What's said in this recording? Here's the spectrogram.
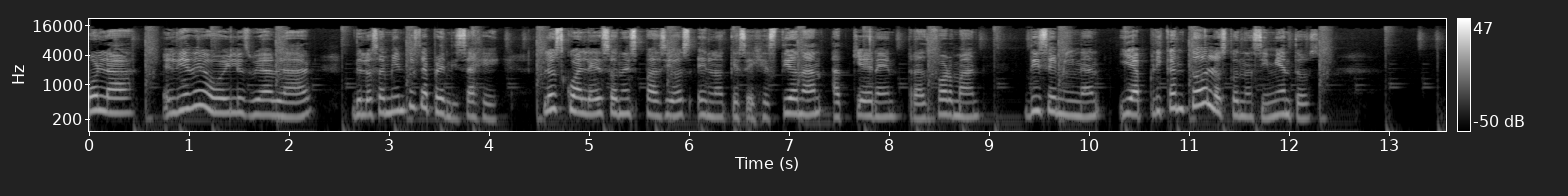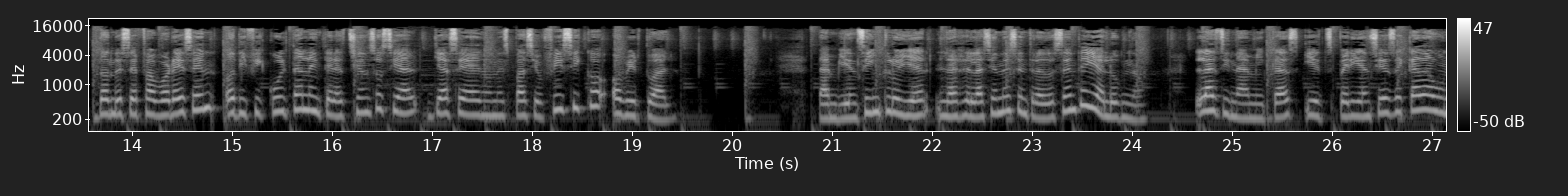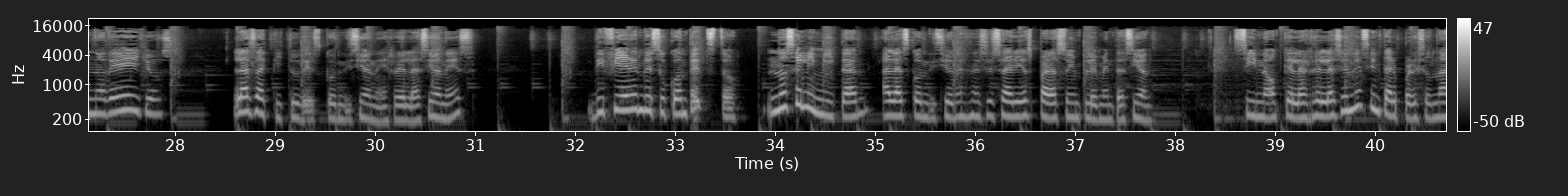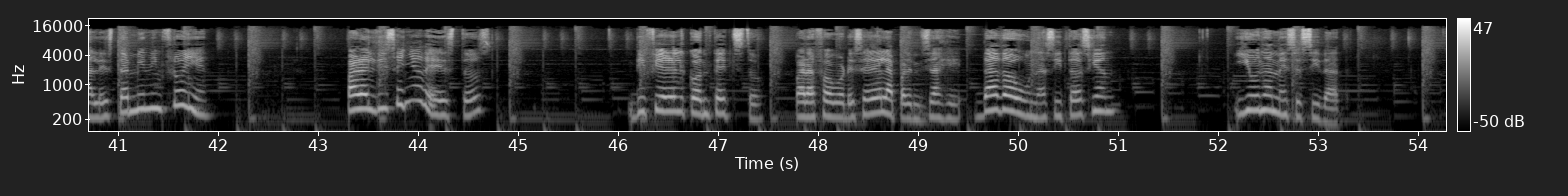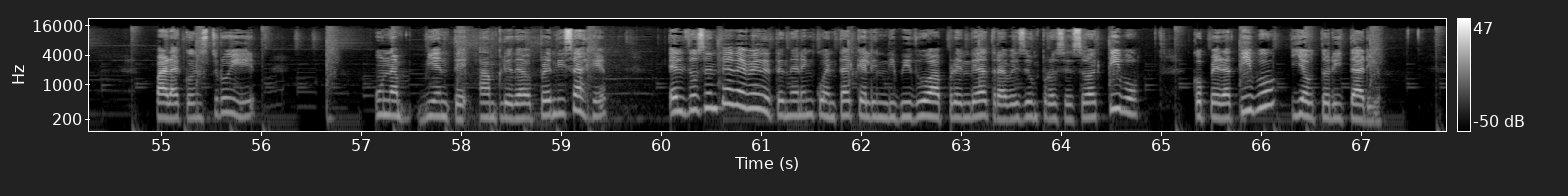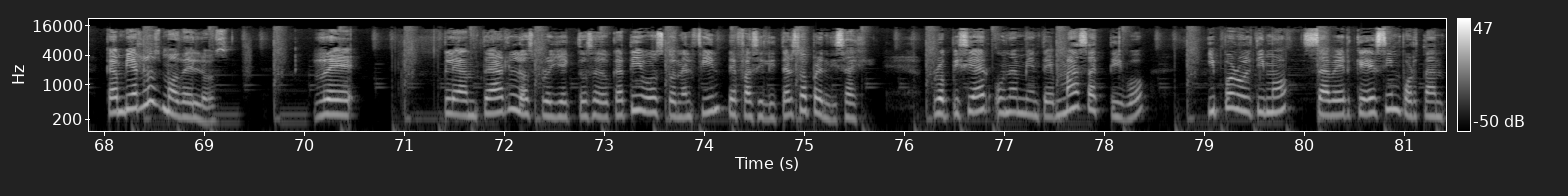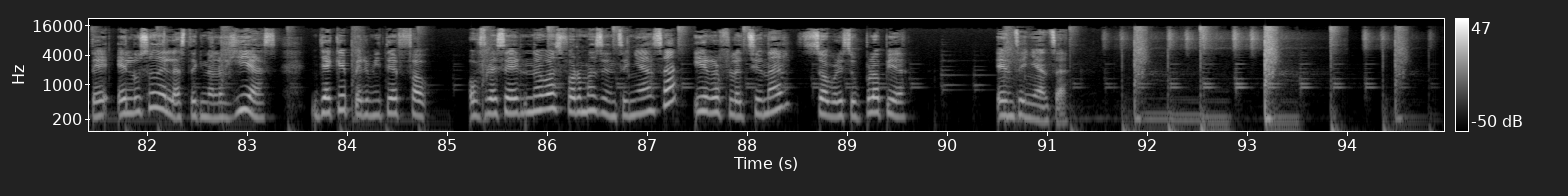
Hola, el día de hoy les voy a hablar de los ambientes de aprendizaje, los cuales son espacios en los que se gestionan, adquieren, transforman, diseminan y aplican todos los conocimientos, donde se favorecen o dificultan la interacción social ya sea en un espacio físico o virtual. También se incluyen las relaciones entre docente y alumno, las dinámicas y experiencias de cada uno de ellos. Las actitudes, condiciones, relaciones difieren de su contexto, no se limitan a las condiciones necesarias para su implementación, sino que las relaciones interpersonales también influyen. Para el diseño de estos, difiere el contexto para favorecer el aprendizaje dado una situación y una necesidad para construir un ambiente amplio de aprendizaje, el docente debe de tener en cuenta que el individuo aprende a través de un proceso activo, cooperativo y autoritario. Cambiar los modelos, replantear los proyectos educativos con el fin de facilitar su aprendizaje, propiciar un ambiente más activo y por último, saber que es importante el uso de las tecnologías, ya que permite ofrecer nuevas formas de enseñanza y reflexionar sobre su propia enseñanza.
